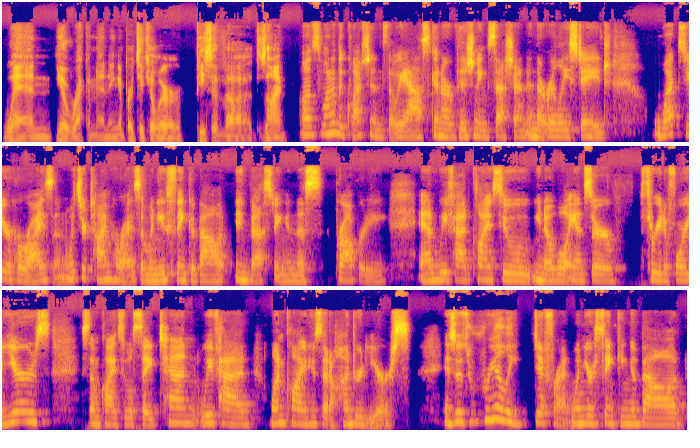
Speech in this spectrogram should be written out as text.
when you know recommending a particular piece of uh, design. Well it's one of the questions that we ask in our visioning session in the early stage. What's your horizon? What's your time horizon when you think about investing in this property? And we've had clients who you know will answer three to four years. Some clients will say 10. We've had one client who said 100 years. And so it's really different when you're thinking about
